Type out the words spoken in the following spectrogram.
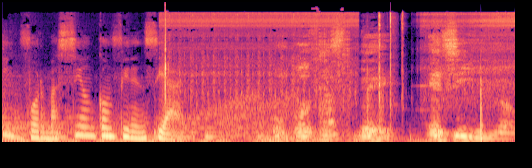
Información confidencial. Un podcast de El CEO.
